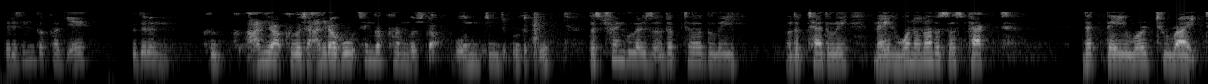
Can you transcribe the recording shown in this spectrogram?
그들이 생각하기에 그들은 그, 그 아니라 그것이 아니라고 생각하는 것이다. 뭔지 모르겠고. The stranglers adaptedly adaptedly made one another suspect that they were to right.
